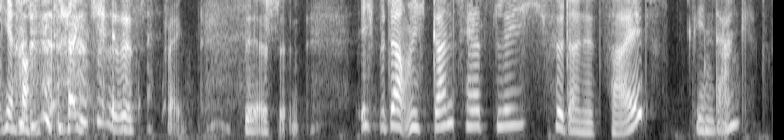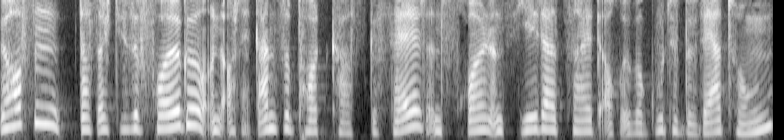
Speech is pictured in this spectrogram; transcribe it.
Ja, danke. Respekt. Sehr schön. Ich bedanke mich ganz herzlich für deine Zeit. Vielen Dank. Wir hoffen, dass euch diese Folge und auch der ganze Podcast gefällt und freuen uns jederzeit auch über gute Bewertungen.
